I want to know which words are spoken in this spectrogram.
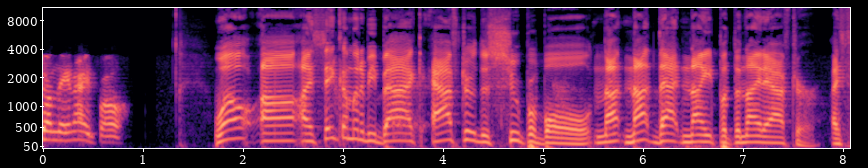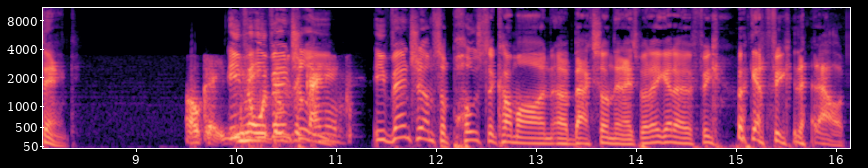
Sunday night, bro. Well, uh, I think I'm going to be back after the Super Bowl. Not not that night, but the night after. I think. Okay. You know what? There was a eventually, named eventually, I'm supposed to come on uh, back Sunday nights, but I gotta figure. I gotta figure that out.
